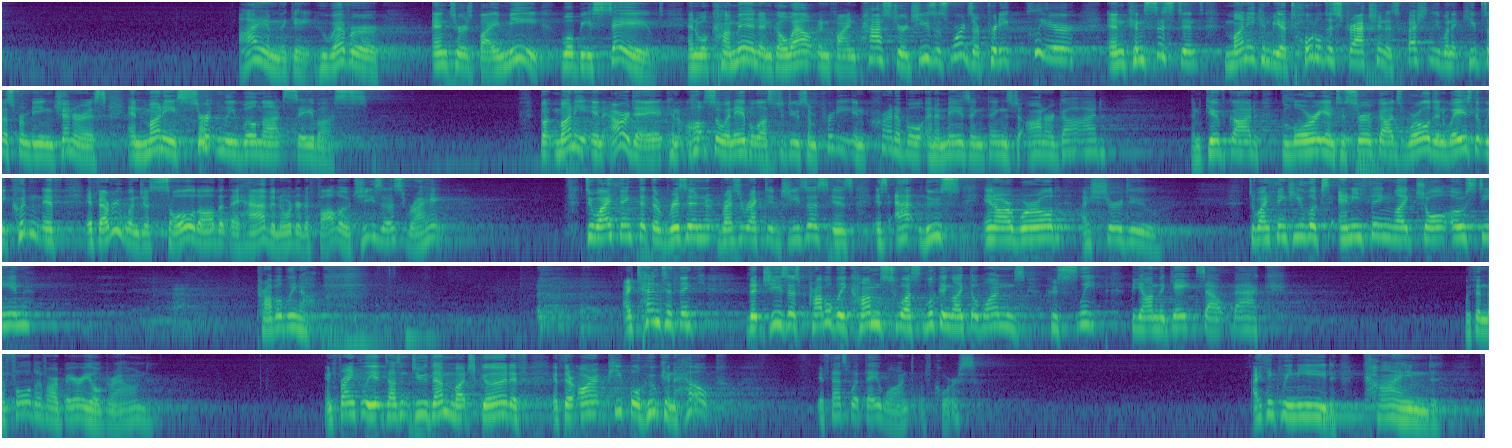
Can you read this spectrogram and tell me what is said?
I am the gate. Whoever enters by me will be saved and will come in and go out and find pasture. Jesus' words are pretty clear and consistent. Money can be a total distraction, especially when it keeps us from being generous, and money certainly will not save us. But money in our day, it can also enable us to do some pretty incredible and amazing things to honor God and give God glory and to serve God's world in ways that we couldn't if, if everyone just sold all that they have in order to follow Jesus, right? Do I think that the risen, resurrected Jesus is, is at loose in our world? I sure do. Do I think he looks anything like Joel Osteen? Probably not. I tend to think that Jesus probably comes to us looking like the ones who sleep beyond the gates out back, within the fold of our burial ground. And frankly, it doesn't do them much good if, if there aren't people who can help, if that's what they want, of course. I think we need kind,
